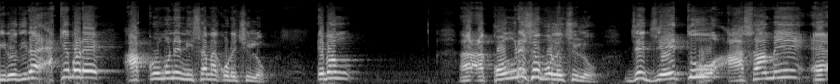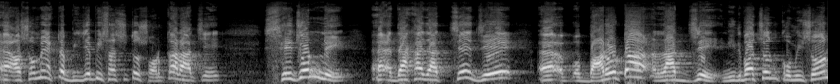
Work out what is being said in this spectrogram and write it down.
বিরোধীরা একেবারে আক্রমণে নিশানা করেছিল। এবং কংগ্রেসও বলেছিল যে যেহেতু আসামে আসামে একটা বিজেপি শাসিত সরকার আছে সেজন্যে দেখা যাচ্ছে যে বারোটা রাজ্যে নির্বাচন কমিশন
